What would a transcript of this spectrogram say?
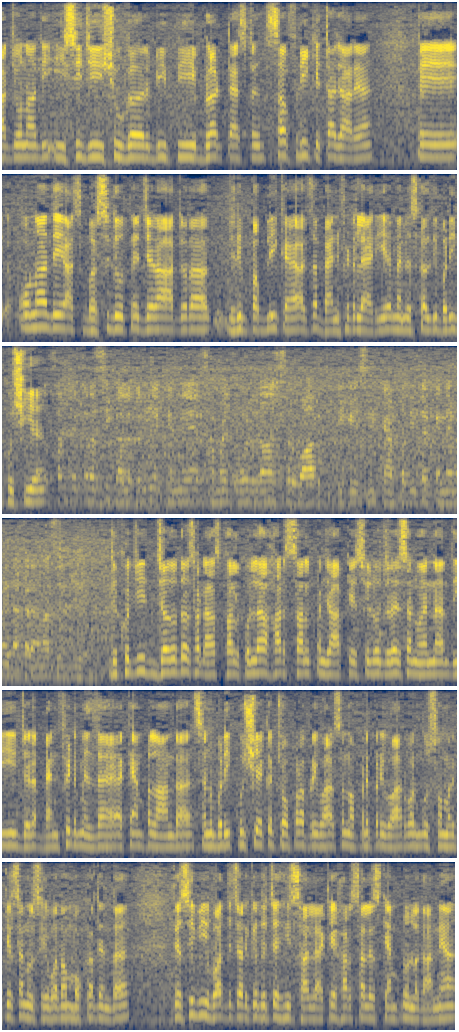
ਅੱਜ ਉਹਨਾਂ ਦੀ ECG sugar BP blood test ਸਭ ਫ੍ਰੀ ਕੀਤਾ ਜਾ ਰਿਹਾ ਹੈ ਤੇ ਉਹਨਾਂ ਦੇ ਇਸ ਬਰਸੇ ਦੇ ਉੱਤੇ ਜਿਹੜਾ ਅੱਜ ਉਹਦਾ ਜਿਹੜੀ ਪਬਲਿਕ ਹੈ ਇਸ ਦਾ ਬੈਨੀਫਿਟ ਲੈ ਰਹੀ ਹੈ। ਮੈਨੂੰ ਇਸ ਗੱਲ ਦੀ ਬੜੀ ਖੁਸ਼ੀ ਹੈ। ਸਰ ਜੇਕਰ ਅਸੀਂ ਗੱਲ ਕਰੀਏ ਕਿੰਨੇ ਸਮੇਂ ਤੋਂ ਜਿਹੜਾ ਸ਼ੁਰੂਆਤ ਕੀਤੀ ਗਈ ਸੀ ਕੈਂਪ ਦੀ ਤਾਂ ਕਿੰਨੇ ਵਜੇ ਤੱਕ ਰਹਿਣਾ ਸੀ ਜੀ? ਦੇਖੋ ਜੀ ਜਦੋਂ ਦਾ ਸਾਡਾ ਹਸਪਤਾਲ ਖੁੱਲਾ ਹਰ ਸਾਲ ਪੰਜਾਬ ਕੇਸੀ ਲੋ ਜਿਹੜਾ ਸਾਨੂੰ ਇਹਨਾਂ ਦੀ ਜਿਹੜਾ ਬੈਨੀਫਿਟ ਮਿਲਦਾ ਹੈ ਕੈਂਪ ਲਾਉਣ ਦਾ ਸਾਨੂੰ ਬੜੀ ਖੁਸ਼ੀ ਹੈ ਕਿ ਚੋਪੜਾ ਪਰਿਵਾਰ ਸਾਨੂੰ ਆਪਣੇ ਪਰਿਵਾਰ ਵਾਂਗੂ ਸਮਝ ਕੇ ਸਾਨੂੰ ਸੇਵਾ ਦਾ ਮੌਕਾ ਦਿੰਦਾ ਹੈ ਤੇ ਅਸੀਂ ਵੀ ਵੱਧ ਚੜ ਕੇ ਉਹਦੇ 'ਚ ਹਿੱਸਾ ਲੈ ਕੇ ਹਰ ਸਾਲ ਇਸ ਕੈਂਪ ਨੂੰ ਲਗਾਉਂਦੇ ਹਾਂ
